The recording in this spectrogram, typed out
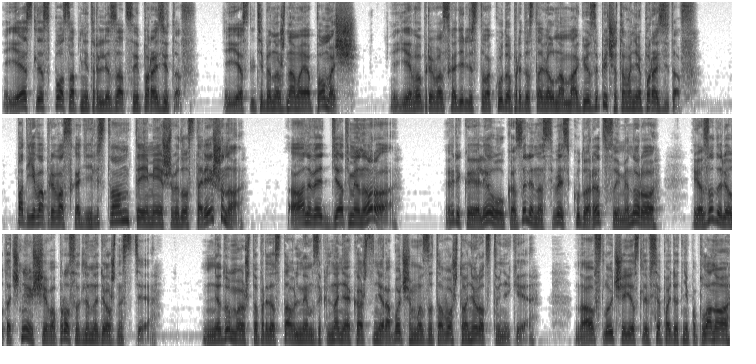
есть ли способ нейтрализации паразитов? Если тебе нужна моя помощь, его превосходительство Куда предоставил нам магию запечатывания паразитов. Под его превосходительством ты имеешь в виду старейшину? Он ведь дед Минору? Эрика и Лео указали на связь Куда Рецу и Минору и задали уточняющие вопросы для надежности. Не думаю, что предоставленное им заклинание окажется нерабочим из-за того, что они родственники. Но в случае, если все пойдет не по плану,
